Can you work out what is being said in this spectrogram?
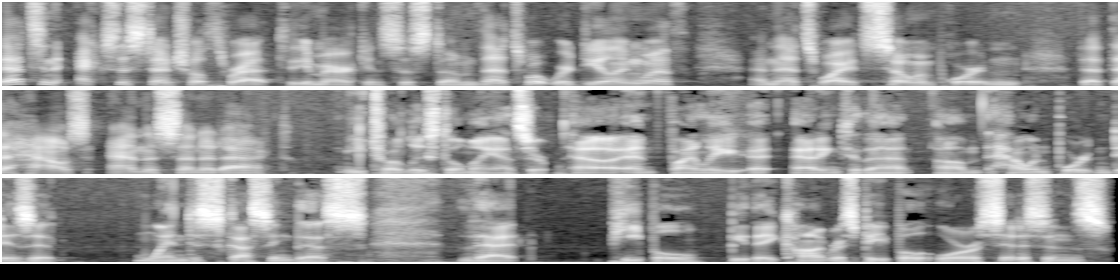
that's an existential threat to the American system. That's what we're dealing with, and that's why it's so important that the House and the Senate act. You totally stole my answer. Uh, and finally, adding to that, um, how important is it when discussing this that people, be they Congress people or citizens,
